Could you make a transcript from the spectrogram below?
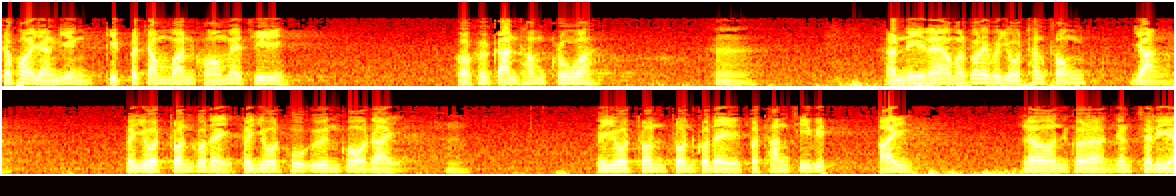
ฉพาะอย่างยิ่งกิจประจำวันของแม่ชี ก็คือการทำครัวอั อันนี้แล้วมันก็ได้ประโยชน์ทั้งสองอย่าง ประโยชน์ตนก็ได้ ประโยชน์ผู้อื่นก็ได้ประโยชน์ตนตนก็ได้ประทังชีวิตไป แล้วก็ยังเฉลี่ย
